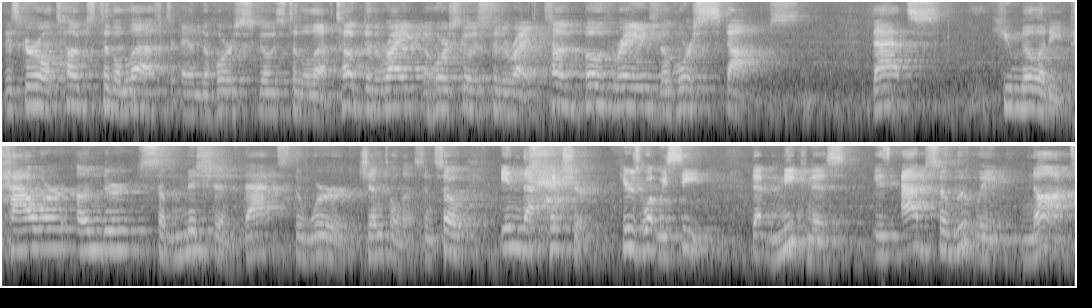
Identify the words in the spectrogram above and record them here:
This girl tugs to the left, and the horse goes to the left. Tug to the right, the horse goes to the right. Tug both reins, the horse stops. That's humility, power under submission. That's the word, gentleness. And so, in that picture, here's what we see that meekness is absolutely not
